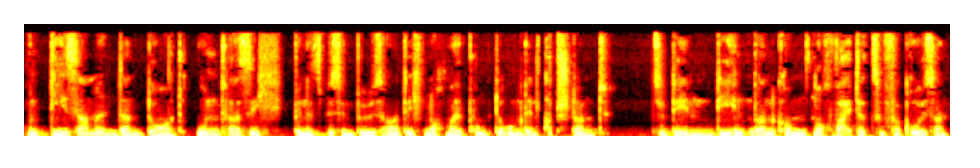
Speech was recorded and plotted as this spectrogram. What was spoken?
Und die sammeln dann dort unter sich, bin jetzt ein bisschen bösartig, nochmal Punkte, um den Abstand zu denen, die hinten dran kommen, noch weiter zu vergrößern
